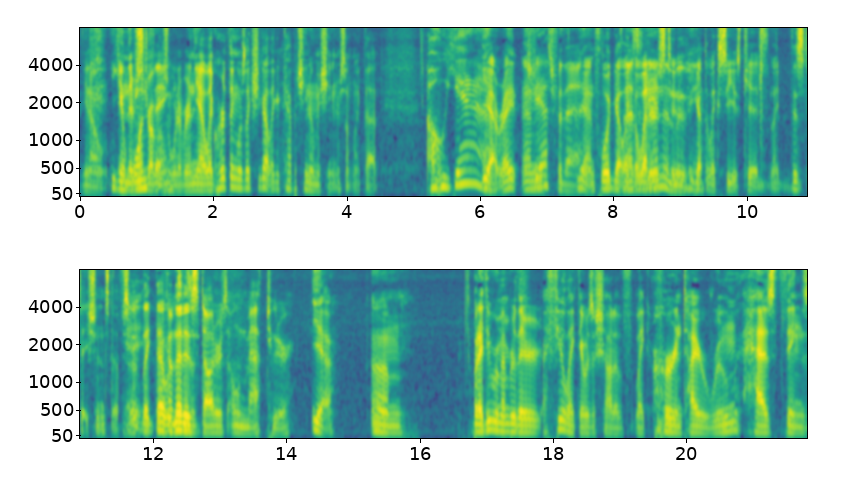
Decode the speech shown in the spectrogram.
you know, You in their struggles thing. or whatever. And yeah, like her thing was like she got like a cappuccino machine or something like that. oh yeah, Yeah, right. And she asked for that. yeah, and Floyd got So like the the letters the too. movie. He got to like see his kid like visitation and stuff. so like that that his daughter's own math tutor. Yeah. Um but I do remember there I feel like there was a shot of like her entire room has things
